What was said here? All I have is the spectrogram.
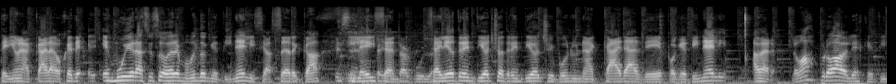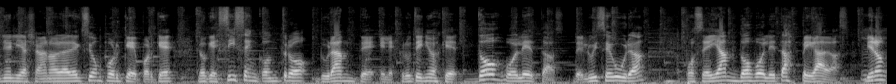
tenía una cara de ojete. Es muy gracioso ver el momento en que Tinelli se acerca Es y le dicen, salió 38 a 38 y pone una cara de... Porque Tinelli, a ver, lo más probable es que Tinelli haya ganado la elección. ¿Por qué? Porque lo que sí se encontró durante el escrutinio es que dos boletas de Luis Segura poseían dos boletas pegadas. ¿Vieron?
